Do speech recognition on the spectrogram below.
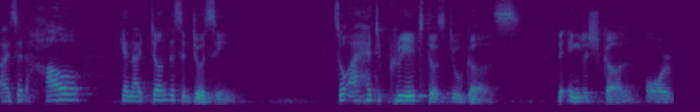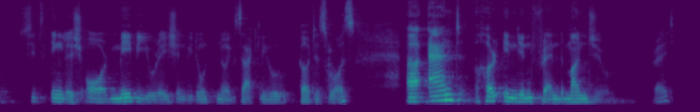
I said, how can I turn this into a scene? So I had to create those two girls the English girl, or she's English, or maybe Eurasian, we don't know exactly who Curtis was, uh, and her Indian friend Manju, right?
